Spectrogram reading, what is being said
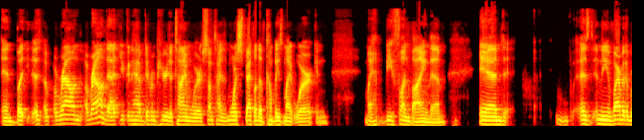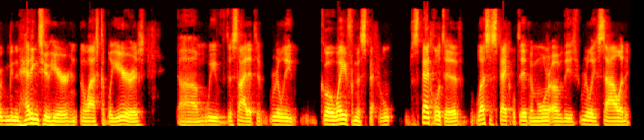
and but uh, around around that you can have different periods of time where sometimes more speculative companies might work and might be fun buying them. And as in the environment that we've been heading to here in the last couple of years um, we've decided to really go away from the spe- speculative less speculative and more of these really solid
